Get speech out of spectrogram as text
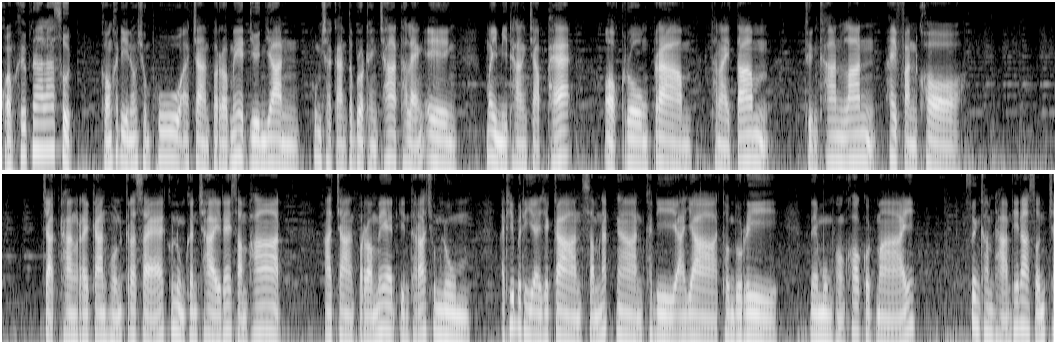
ความคืบหน้าล่าสุด ของคดีน้องชมพู่อาจารย์ปรเมศยืนยัน ผู้บัญชาการตำรวจแห่งชาติแถลงเอง ไม่มีทางจับแพะ ออกโรงปราม ทนายตั้มถึงขั้นลั่นให้ฟันคอ จากทางรายการโหนกระแสคุณหนุ่มกัญชัยได้สัมภาษณ์ อาจารย์ประเมศอินทรชุมนุม อธิบดีอายการสำนักงานคดีอาญาธนบุรี ในมุมของข้อกฎหมาย ซึ่งคำถามที่น่าสนใจ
